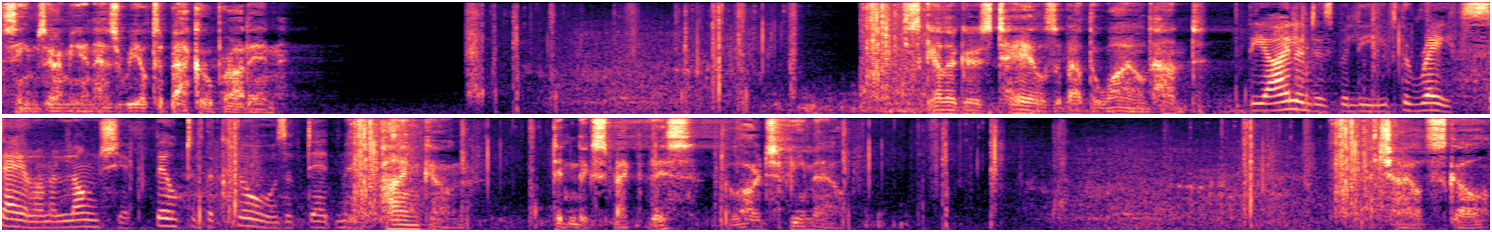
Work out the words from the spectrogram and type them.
Seems Ermion has real tobacco brought in. Skelliger's tales about the wild hunt. The islanders believe the wraiths sail on a longship built of the claws of dead men. Pinecone. Didn't expect this. the large female. A child's skull.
